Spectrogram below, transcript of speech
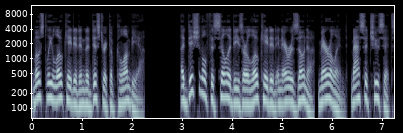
mostly located in the District of Columbia. Additional facilities are located in Arizona, Maryland, Massachusetts,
